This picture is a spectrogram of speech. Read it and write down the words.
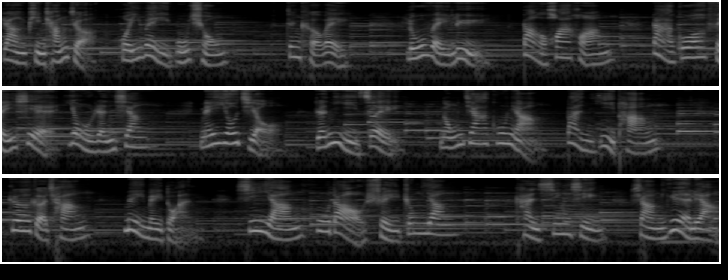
让品尝者回味无穷。真可谓，芦苇绿，稻花黄，大锅肥蟹诱人香。没有酒，人已醉，农家姑娘伴一旁。哥哥长，妹妹短，夕阳忽到水中央。看星星，赏月亮，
